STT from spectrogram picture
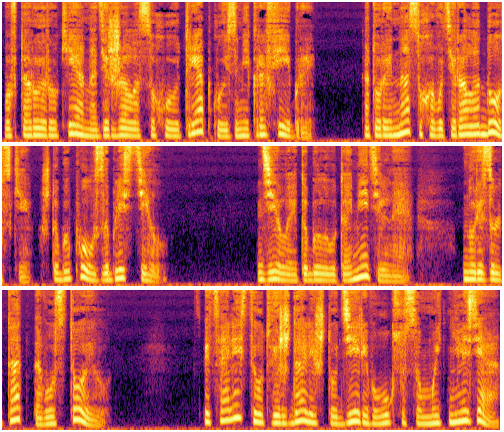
Во второй руке она держала сухую тряпку из микрофибры — которой насухо вытирала доски, чтобы пол заблестел. Дело это было утомительное, но результат того стоил. Специалисты утверждали, что дерево уксусом мыть нельзя,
